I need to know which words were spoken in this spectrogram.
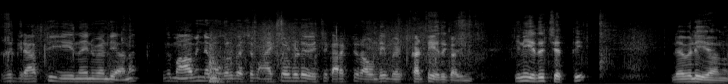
ഇത് ഗ്രാഫ്റ്റ് ചെയ്യുന്നതിന് വേണ്ടിയാണ്. ഇത് മാവിന്റെ മുകൾ വശം ആക്സോബിഡ് വെച്ച് കറക്റ്റ് റൗണ്ടിൽ കട്ട് ചെയ്ത് കഴിഞ്ഞു. ഇനി ഇത് ചെത്തി ലെവൽ ചെയ്യാണ്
